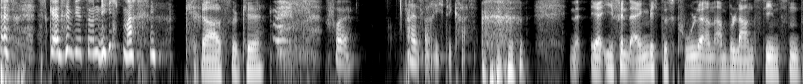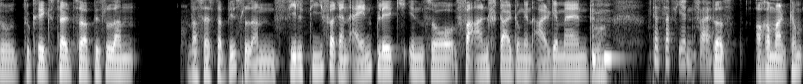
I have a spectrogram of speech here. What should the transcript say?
das, das können wir so nicht machen. Krass, okay. Voll. Das war richtig krass. ja, ich finde eigentlich das Coole an Ambulanzdiensten, du, du kriegst halt so ein bisschen an, was heißt ein bisschen, an viel tieferen Einblick in so Veranstaltungen allgemein. Du, mhm, das auf jeden Fall. Du hast auch einmal kom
